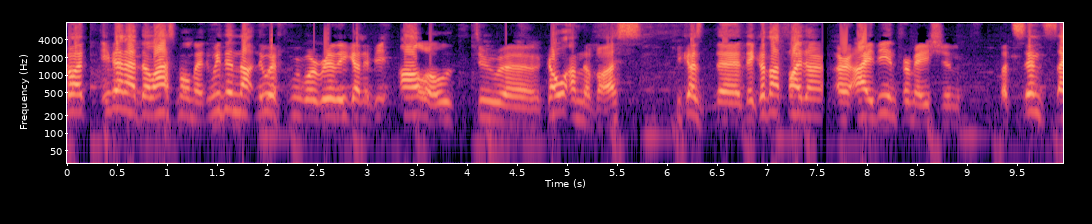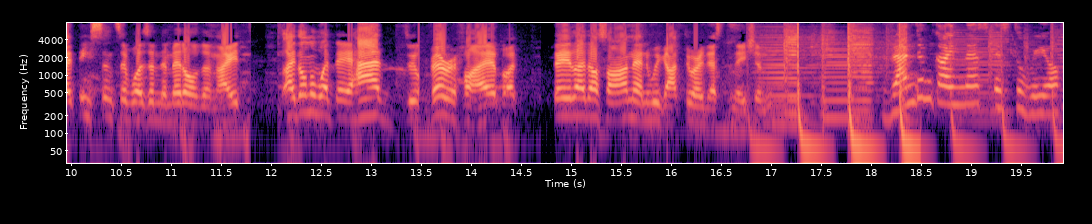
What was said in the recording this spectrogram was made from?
But even at the last moment, we did not know if we were really going to be allowed to uh, go on the bus because the, they could not find our, our ID information. But since I think since it was in the middle of the night, I don't know what they had to verify, but they let us on and we got to our destination. Random kindness is the way of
